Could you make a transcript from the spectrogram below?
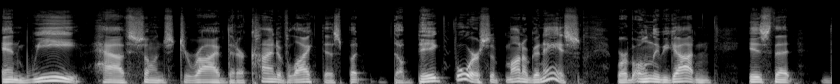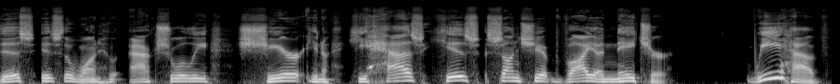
And we have sons derived that are kind of like this, but the big force of monogenes, or of only begotten, is that this is the one who actually share, you know, he has his sonship via nature. We have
